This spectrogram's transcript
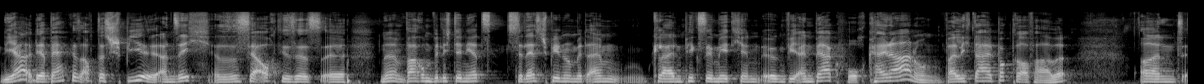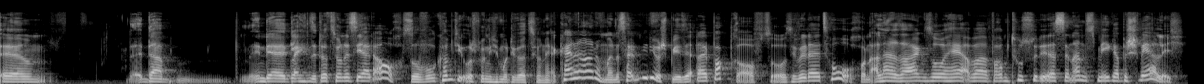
ja, der Berg ist auch das Spiel an sich. Also es ist ja auch dieses, äh, ne, warum will ich denn jetzt Celeste spielen und mit einem kleinen Pixelmädchen irgendwie einen Berg hoch? Keine Ahnung, weil ich da halt Bock drauf habe. Und ähm, da in der gleichen Situation ist sie halt auch. So, wo kommt die ursprüngliche Motivation her? Keine Ahnung, man, das ist halt ein Videospiel. Sie hat halt Bock drauf. So, sie will da jetzt hoch. Und alle sagen so, hä, aber warum tust du dir das denn an? Das ist mega beschwerlich.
